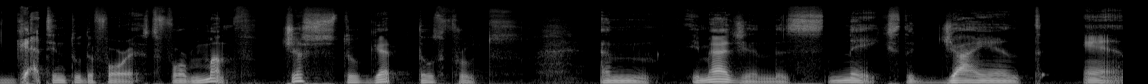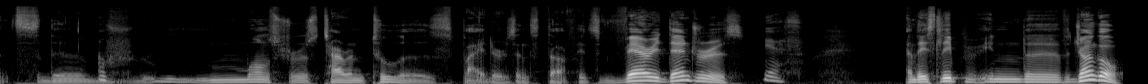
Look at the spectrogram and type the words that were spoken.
get into the forest for months just to get those fruits. And imagine the snakes, the giant ants, the monstrous tarantulas, spiders, and stuff. It's very dangerous Yes. and they sleep in the, jungle.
